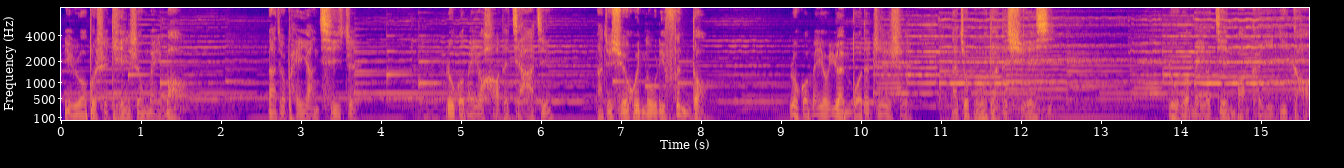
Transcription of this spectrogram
你若不是天生美貌，那就培养气质；如果没有好的家境，那就学会努力奋斗；如果没有渊博的知识，那就不断的学习；如若没有肩膀可以依靠，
